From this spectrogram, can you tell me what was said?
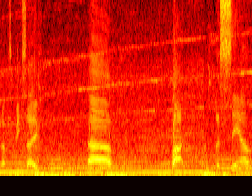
That was a big save. Uh, but the sound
